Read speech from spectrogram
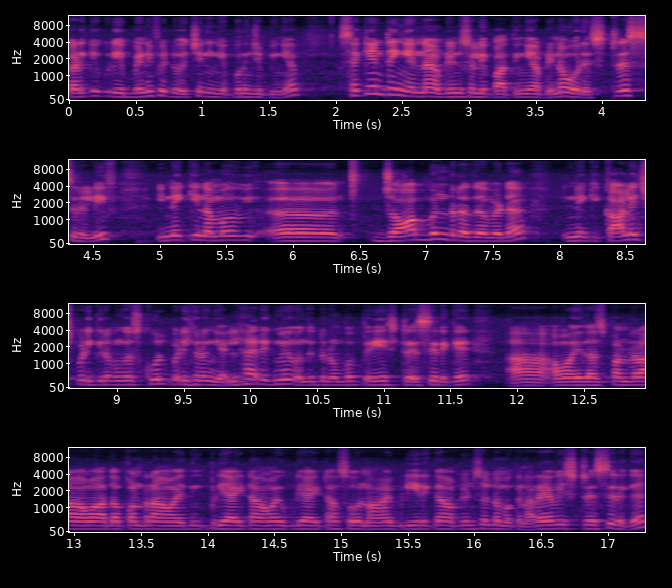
கிடைக்கக்கூடிய பெனிஃபிட் வச்சு நீங்கள் புரிஞ்சுப்பீங்க. செகண்ட் திங் என்ன அப்படின்னு சொல்லி பார்த்தீங்க அப்படின்னா ஒரு ஸ்ட்ரெஸ் ரிலீஃப் இன்றைக்கி நம்ம ஜாப்ன்றதை விட இன்றைக்கி காலேஜ் படிக்கிறவங்க ஸ்கூல் படிக்கிறவங்க எல்லாருக்குமே வந்துட்டு ரொம்ப பெரிய ஸ்ட்ரெஸ் இருக்குது அவன் இதை பண்ணுறான் அவன் அதை பண்ணுறான் அவன் இது இப்படி ஆகிட்டான் அவன் இப்படி ஆகிட்டான் ஸோ நான் இப்படி இருக்கேன் அப்படின்னு சொல்லிட்டு நமக்கு நிறையவே ஸ்ட்ரெஸ் இருக்குது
